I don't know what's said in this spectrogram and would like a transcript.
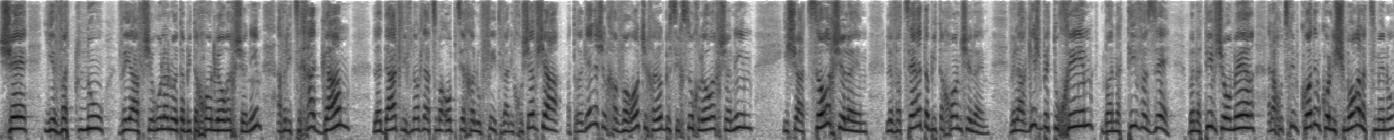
שיבטנו ויאפשרו לנו את הביטחון לאורך שנים, אבל היא צריכה גם לדעת לבנות לעצמה אופציה חלופית. ואני חושב שהטרגדיה של חברות שחיות בסכסוך לאורך שנים היא שהצורך שלהם לבצר את הביטחון שלהם ולהרגיש בטוחים בנתיב הזה בנתיב שאומר, אנחנו צריכים קודם כל לשמור על עצמנו,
